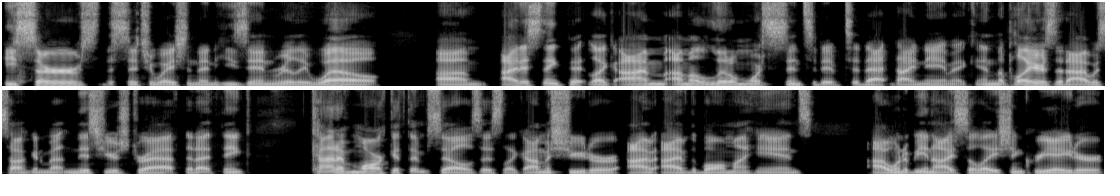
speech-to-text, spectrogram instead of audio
He serves the situation that he's in really well. Um, I just think that like I'm I'm a little more sensitive to that dynamic. And the players that I was talking about in this year's draft that I think kind of market themselves as like I'm a shooter, I, I have the ball in my hands, I want to be an isolation creator.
